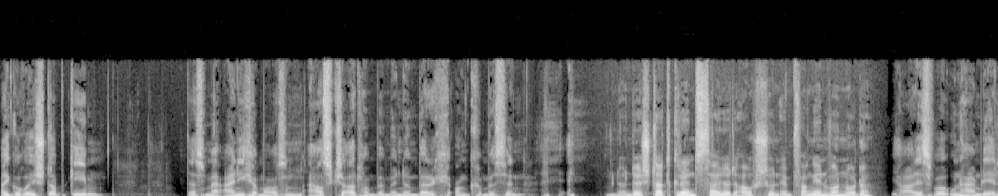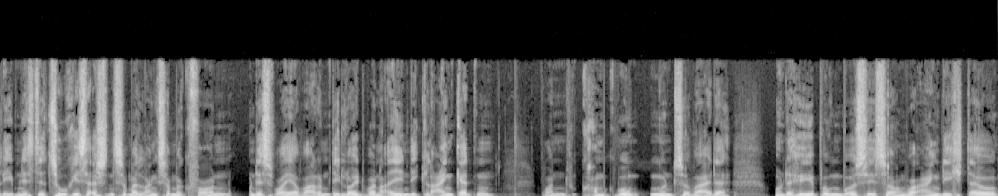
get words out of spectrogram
Alkoholstopp gegeben, dass wir einigermaßen ausgeschaut haben, wenn wir in Nürnberg angekommen sind. Und an der Stadtgrenze seid ihr auch schon empfangen worden, oder? Ja, das war ein unheimliches Erlebnis. Der Zug ist erstens einmal langsamer gefahren und es war ja warm. Die Leute waren alle in die Kleingärten waren, haben gewunken und so weiter. Und der Höhepunkt, was ich sagen, war eigentlich da,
